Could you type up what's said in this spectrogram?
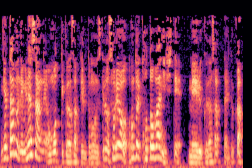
いや、多分ね、皆さんね、思ってくださってると思うんですけど、それを本当に言葉にしてメールくださったりとか、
